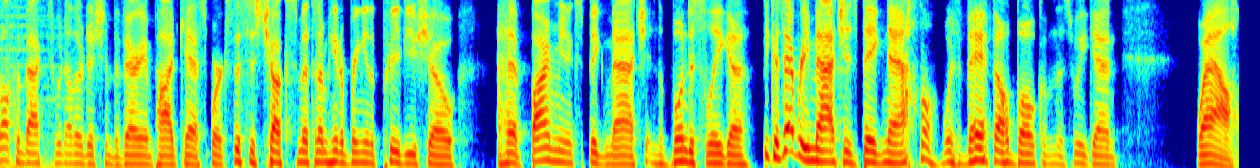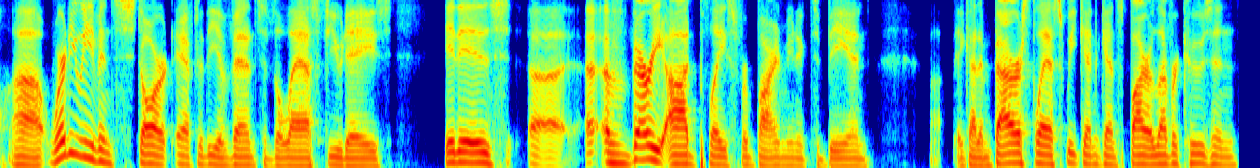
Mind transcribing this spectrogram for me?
Welcome back to another edition of Bavarian Podcast Works. This is Chuck Smith, and I'm here to bring you the preview show ahead of Bayern Munich's big match in the Bundesliga because every match is big now with VfL Bochum this weekend. Wow. Uh, where do you even start after the events of the last few days? It is uh, a very odd place for Bayern Munich to be in. Uh, they got embarrassed last weekend against Bayer Leverkusen.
